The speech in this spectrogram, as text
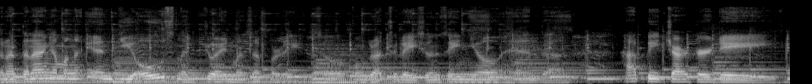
tanan-tanan nga mga NGOs nag-join man sa parade. So, congratulations sa inyo and uh, happy Charter Day!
